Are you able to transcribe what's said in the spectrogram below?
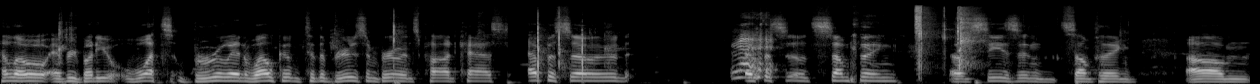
Hello, everybody. What's brewing? Welcome to the Brews and Bruins podcast, episode episode something of season something. Um,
